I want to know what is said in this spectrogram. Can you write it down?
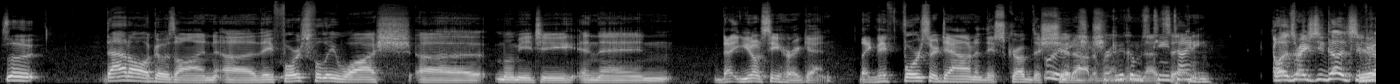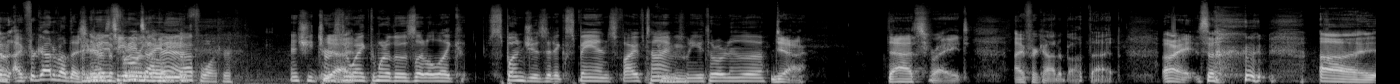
So that all goes on. Uh, they forcefully wash uh, Momiji, and then that you don't see her again. Like they force her down and they scrub the shit out of her. She becomes that's teeny it. tiny, Oh, that's right. She does. She Yeah. becomes, I forgot about that. She And then becomes they teeny put her in tiny. the bath water. and she turns Yeah. into like one of those little like sponges that expands five times Mm-hmm. when you throw it in the. Yeah. That's right. I forgot about that. All right. So uh,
